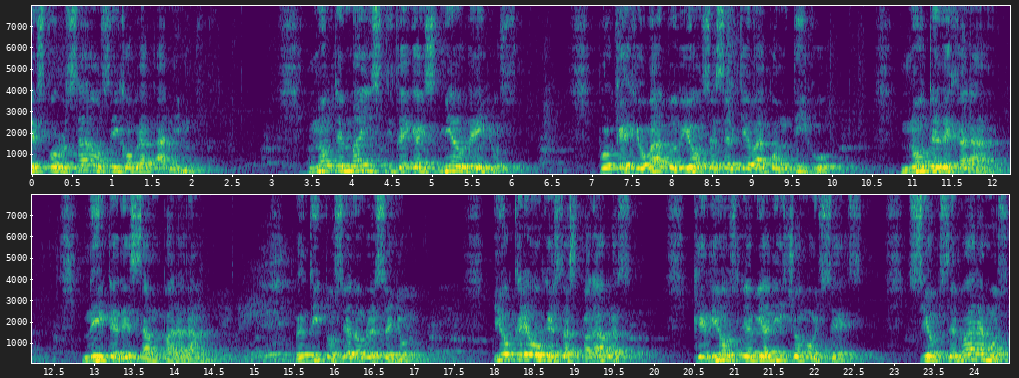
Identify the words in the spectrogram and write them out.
esforzaos y cobrad ánimo. No temáis ni tengáis miedo de ellos, porque Jehová tu Dios es el que va contigo. No te dejará, ni te desamparará. Bendito sea el nombre del Señor. Yo creo que estas palabras que Dios le había dicho a Moisés, si observáramos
